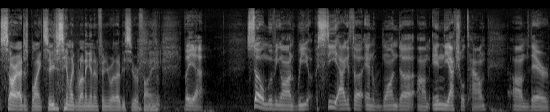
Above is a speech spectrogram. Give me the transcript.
Sorry, I just blanked. So you just see him like running in Infinity War. That'd be super funny. But yeah. So moving on, we see Agatha and Wanda um, in the actual town. Um, they're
